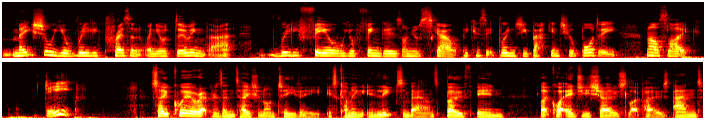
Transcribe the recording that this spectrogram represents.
make sure you're really present when you're doing that. Really feel your fingers on your scalp because it brings you back into your body. And I was like, deep. So queer representation on TV is coming in leaps and bounds, both in like quite edgy shows like Pose and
